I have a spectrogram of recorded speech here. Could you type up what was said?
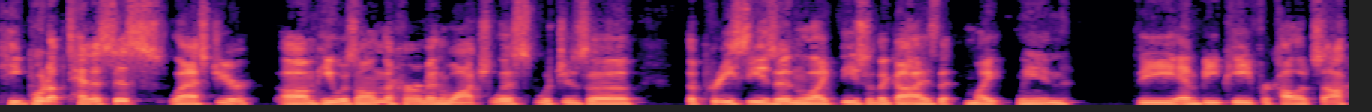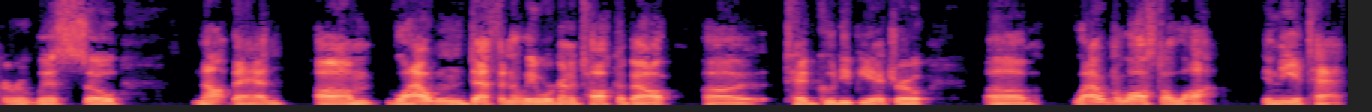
he put up ten assists last year. Um, he was on the Hermann watch list, which is uh the preseason like these are the guys that might win the MVP for college soccer list. So not bad. Um, Loudoun definitely. We're going to talk about uh, Ted Ku-DiPietro. Um, Loudoun lost a lot in the attack.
